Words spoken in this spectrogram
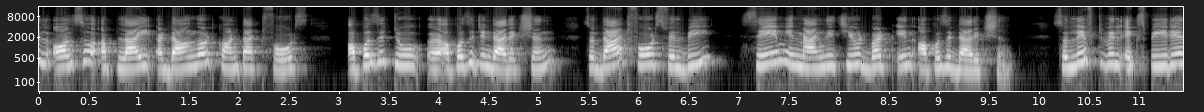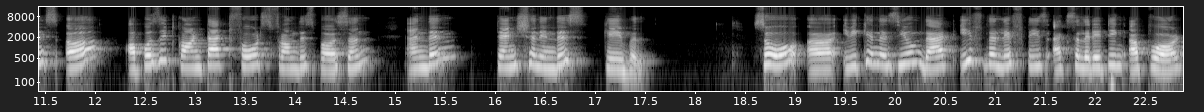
will also apply a downward contact force opposite to uh, opposite in direction. So that force will be same in magnitude but in opposite direction. So lift will experience a opposite contact force from this person and then tension in this cable. So, uh, we can assume that if the lift is accelerating upward,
